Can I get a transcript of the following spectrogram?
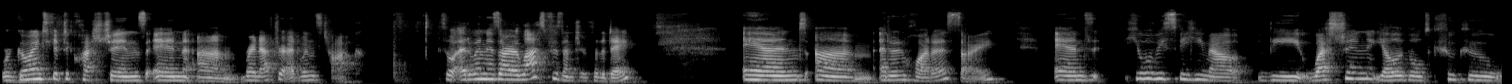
we're going to get to questions in um, right after Edwin's talk. So Edwin is our last presenter for the day. And um, Edwin Juarez, sorry. And he will be speaking about the Western Yellow-billed Cuckoo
